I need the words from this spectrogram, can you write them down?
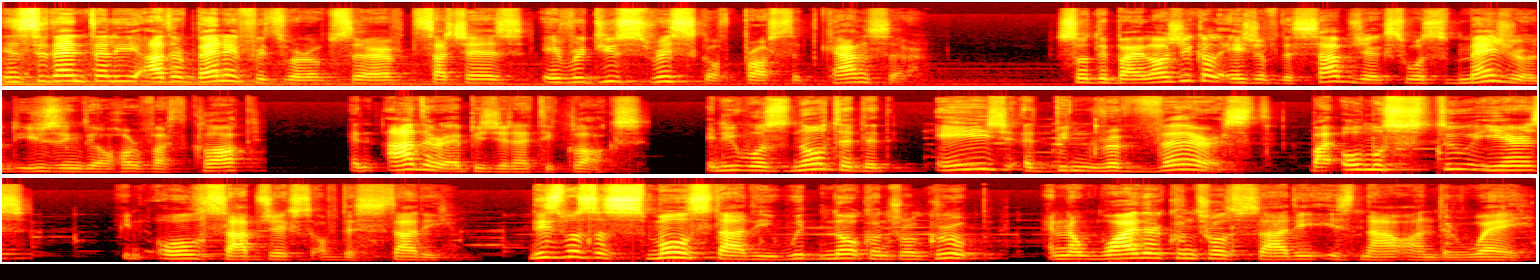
Incidentally, other benefits were observed, such as a reduced risk of prostate cancer. So the biological age of the subjects was measured using the Horvath clock and other epigenetic clocks, and it was noted that age had been reversed by almost two years in all subjects of the study. This was a small study with no control group, and a wider control study is now underway.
